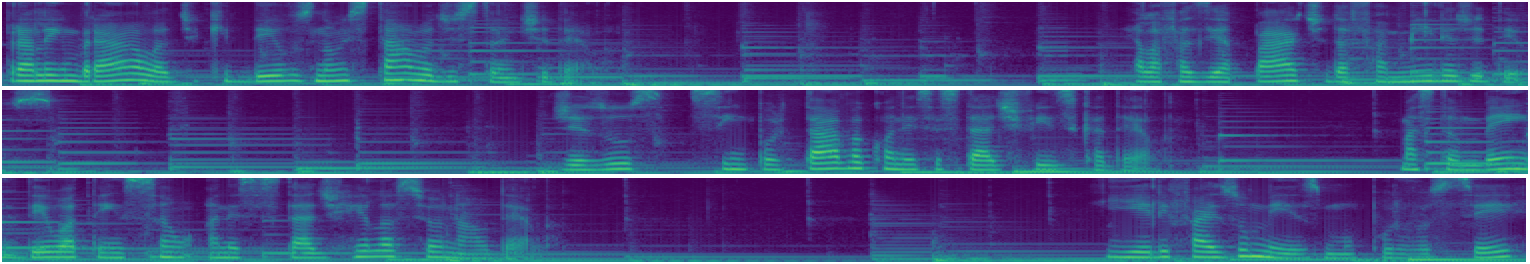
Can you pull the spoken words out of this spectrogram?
para lembrá-la de que Deus não estava distante dela. Ela fazia parte da família de Deus. Jesus se importava com a necessidade física dela, mas também deu atenção à necessidade relacional dela e Ele faz o mesmo por você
